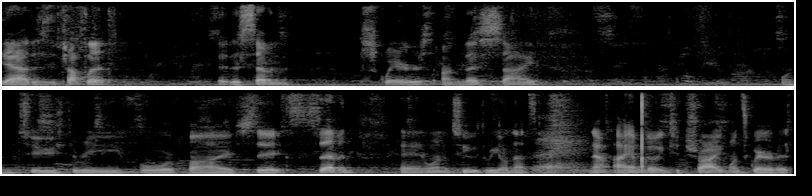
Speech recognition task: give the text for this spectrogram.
yeah, this is chocolate. There's seven squares on this side. Two, three, four, five, six, seven, and one, two, three on that side. Now I am going to try one square of it.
